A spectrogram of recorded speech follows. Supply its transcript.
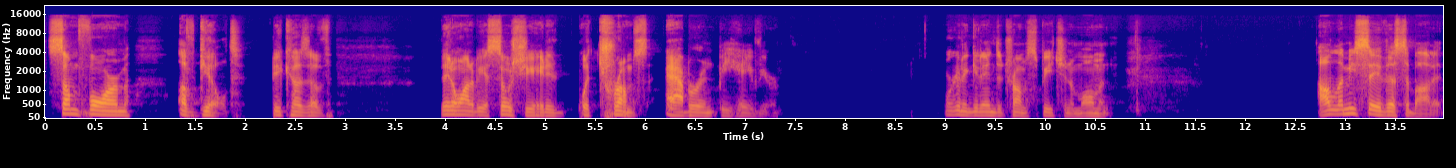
some form of guilt, because of they don't want to be associated with Trump's aberrant behavior. We're going to get into Trump's speech in a moment. I'll let me say this about it.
